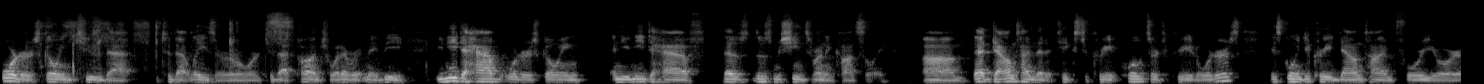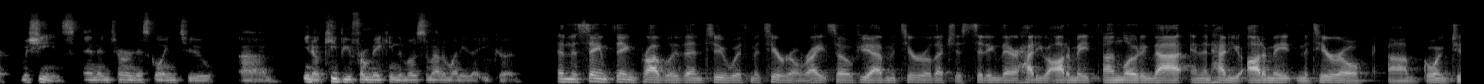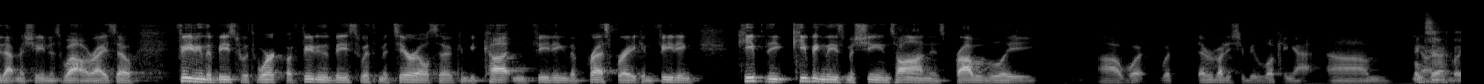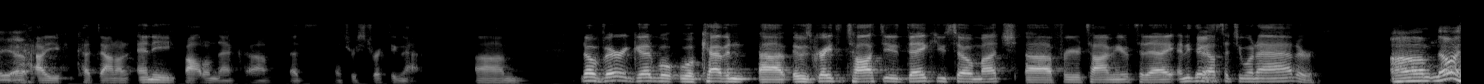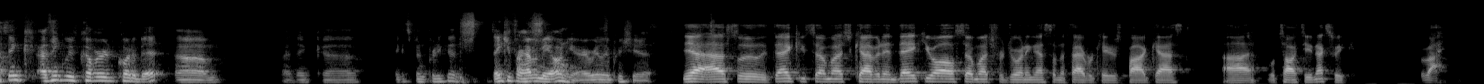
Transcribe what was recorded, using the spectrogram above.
orders going to that to that laser or to that punch whatever it may be you need to have orders going and you need to have those those machines running constantly um, that downtime that it takes to create quotes or to create orders is going to create downtime for your machines and in turn is going to um, you know keep you from making the most amount of money that you could and the same thing probably then too with material, right? So if you have material that's just sitting there, how do you automate unloading that? And then how do you automate material um, going to that machine as well, right? So feeding the beast with work, but feeding the beast with material so it can be cut and feeding the press brake and feeding, keep the keeping these machines on is probably uh, what what everybody should be looking at. Um, exactly. Know, yeah. How you can cut down on any bottleneck uh, that's that's restricting that. Um, no, very good. Well, well Kevin, uh, it was great to talk to you. Thank you so much uh, for your time here today. Anything yeah. else that you want to add, or? Um, no, I think I think we've covered quite a bit. Um, I think uh, I think it's been pretty good. Thank you for having me on here. I really appreciate it. Yeah, absolutely. Thank you so much, Kevin, and thank you all so much for joining us on the Fabricators Podcast. Uh, we'll talk to you next week. Bye bye.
